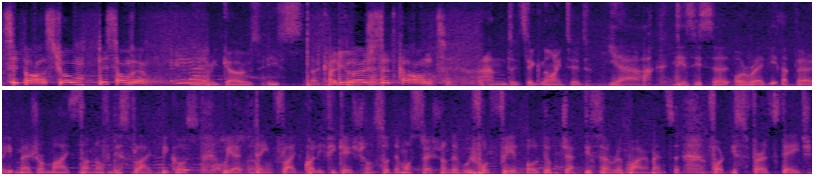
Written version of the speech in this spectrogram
Séparation P120. There he goes. He's uh, Allumage confirmed, Z40. and it's ignited. Yeah, this is uh, already a very major milestone of this flight because we had the in-flight qualification, so demonstration that we fulfill all the objectives and requirements for this first stage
